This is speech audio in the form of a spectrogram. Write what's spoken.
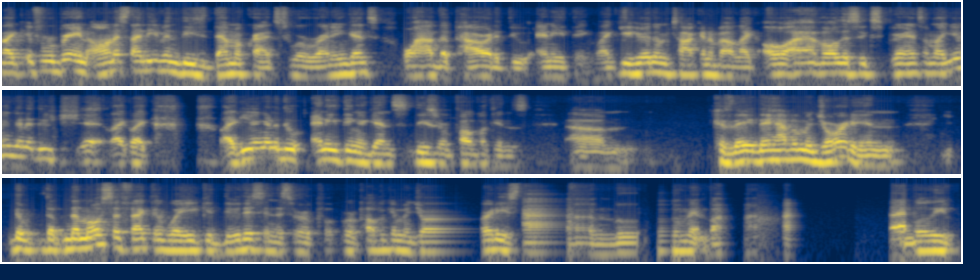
like if we're being honest not even these democrats who are running against will have the power to do anything. Like you hear them talking about like oh i have all this experience. I'm like you ain't gonna do shit. Like like like you ain't gonna do anything against these republicans um because they they have a majority. And the, the, the most effective way you could do this in this Rep- republican majority is to have a movement behind i believe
